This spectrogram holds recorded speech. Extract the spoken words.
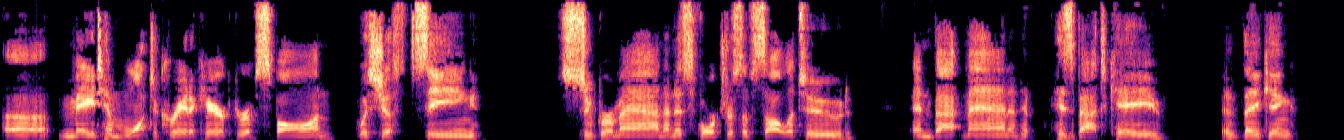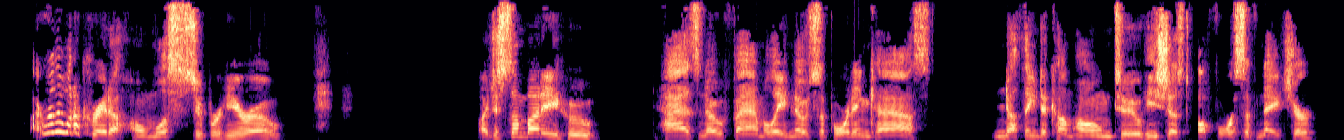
uh, made him want to create a character of Spawn was just seeing Superman and his Fortress of Solitude, and Batman and hi- his Batcave, and thinking, I really want to create a homeless superhero. Like just somebody who has no family, no supporting cast, nothing to come home to. He's just a force of nature.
